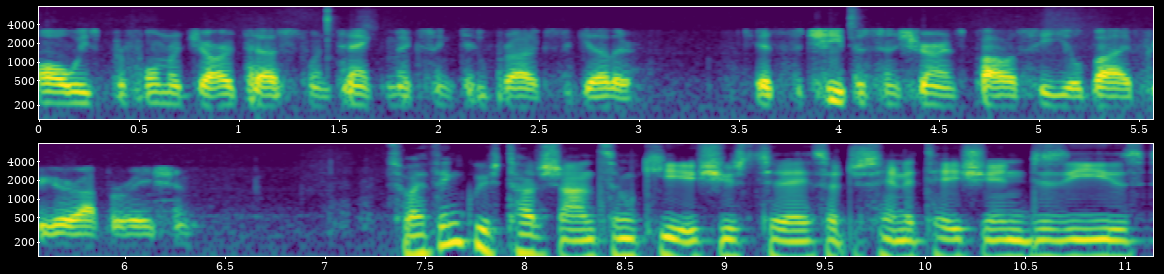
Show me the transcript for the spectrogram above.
always perform a jar test when tank mixing two products together. It's the cheapest insurance policy you'll buy for your operation. So I think we've touched on some key issues today, such as sanitation, disease,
